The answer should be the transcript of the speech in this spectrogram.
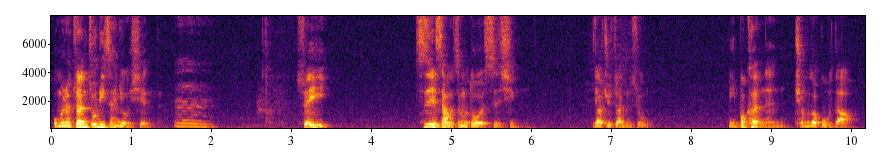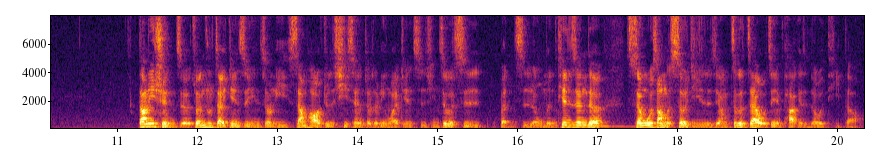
我们的专注力是很有限的，嗯，所以世界上有这么多的事情要去专注，你不可能全部都顾到。当你选择专注在一件事情之后，你三号就是牺牲，叫做另外一件事情，这个是本质的。我们天生的生活上的设计就是这样。这个在我之前 podcast 都有提到。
